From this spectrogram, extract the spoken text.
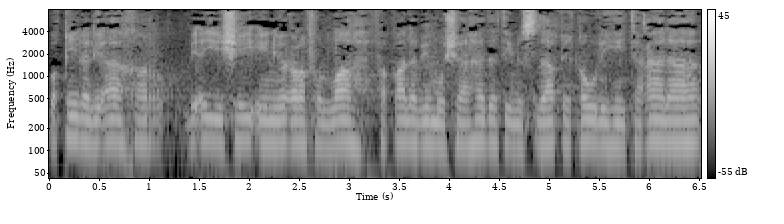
وقيل لآخر بأي شيء يعرف الله؟ فقال بمشاهدة مصداق قوله تعالى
